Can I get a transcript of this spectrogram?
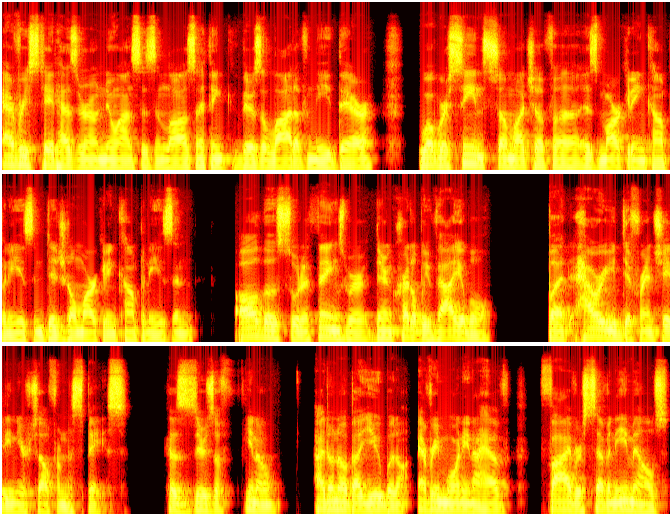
every state has their own nuances and laws. I think there's a lot of need there. What we're seeing so much of uh, is marketing companies and digital marketing companies and all those sort of things where they're incredibly valuable. But how are you differentiating yourself from the space? Because there's a, you know, I don't know about you, but every morning I have five or seven emails.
